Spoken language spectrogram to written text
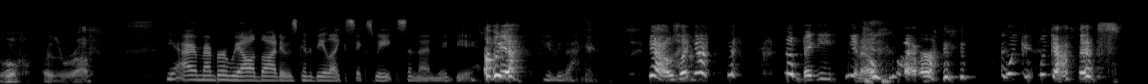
oh, it was rough. Yeah, I remember we all thought it was going to be like six weeks, and then we'd be oh yeah, we'd be back. Yeah, I was like, yeah, no biggie, you know, whatever. we we got this.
